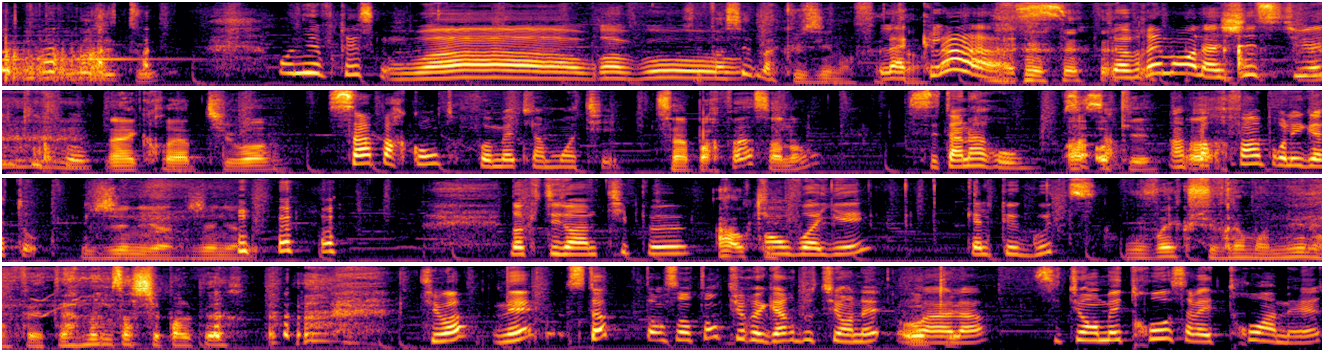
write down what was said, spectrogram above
On dit tout. On y est presque. Waouh, bravo. C'est facile la cuisine en fait. La hein. classe. tu as vraiment la gestuelle qu'il faut. Incroyable, tu vois. Ça, par contre, faut mettre la moitié. C'est un parfum ça, non? C'est un arôme. Ah, ça. ok. Un Ah. parfum pour les gâteaux. Génial, génial. Donc, tu dois un petit peu Ah, envoyer quelques gouttes. Vous voyez que je suis vraiment nul en fait. Même ça, je sais pas le faire. Tu vois Mais stop, de temps en temps, tu regardes où tu en es. Voilà. Si tu en mets trop, ça va être trop amer.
